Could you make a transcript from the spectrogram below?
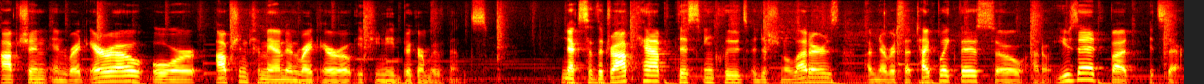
Option and right arrow, or Option Command and right arrow if you need bigger movements. Next to the drop cap, this includes additional letters. I've never set type like this, so I don't use it, but it's there.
